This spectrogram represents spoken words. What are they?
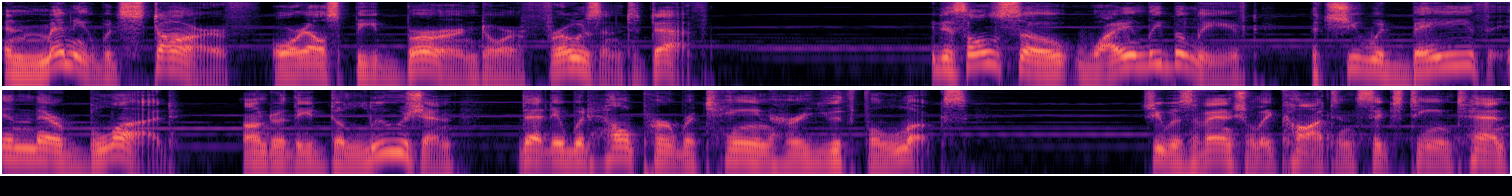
and many would starve or else be burned or frozen to death. It is also widely believed that she would bathe in their blood under the delusion that it would help her retain her youthful looks. She was eventually caught in 1610,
